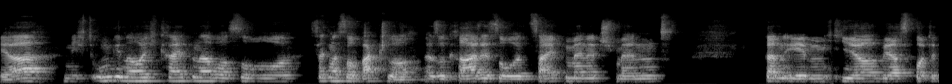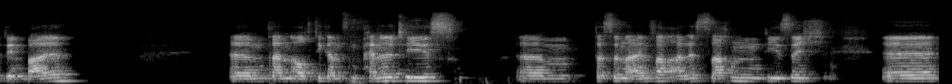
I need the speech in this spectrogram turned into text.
ja, nicht Ungenauigkeiten, aber so, ich sag mal so Wackler. Also gerade so Zeitmanagement, dann eben hier, wer spottet den Ball, ähm, dann auch die ganzen Penalties. Ähm, das sind einfach alles Sachen, die sich, äh,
